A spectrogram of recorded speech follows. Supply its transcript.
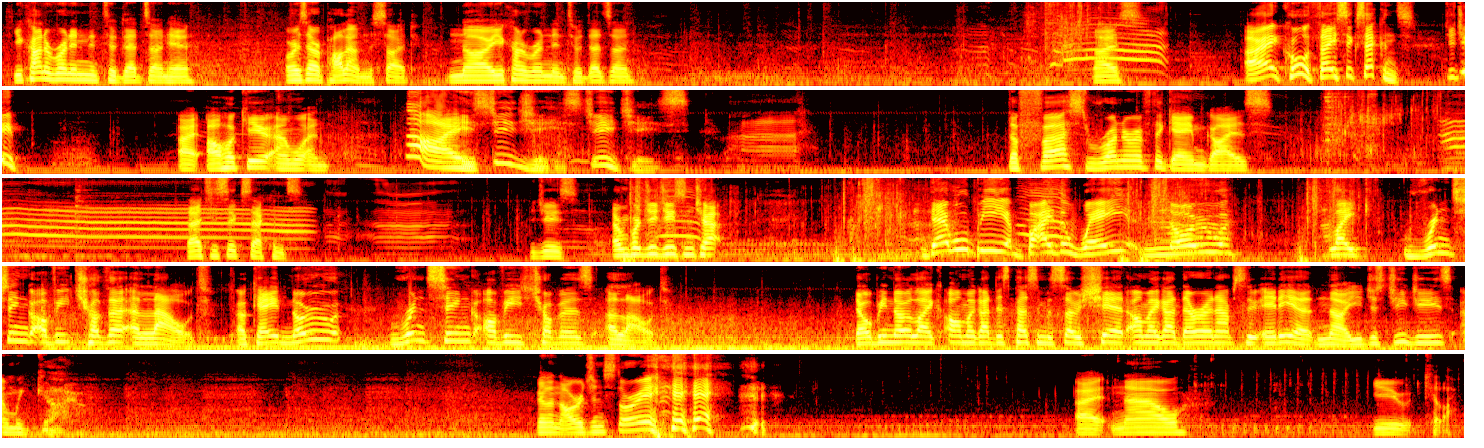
You're kind of running into dead zone here. Or is there a pallet on this side? No, you're kind of running into a dead zone. Nice. All right, cool. 36 seconds. GG. All right, I'll hook you and we'll end. Nice. GG's. GG's. The first runner of the game, guys. 36 seconds. GG's. Everyone put GG's in chat. There will be, by the way, no, like, rinsing of each other allowed. Okay? No rinsing of each other's allowed. There will be no like, oh my god, this person was so shit. Oh my god, they're an absolute idiot. No, you just GG's and we go. Villain origin story? Alright, now you killer.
